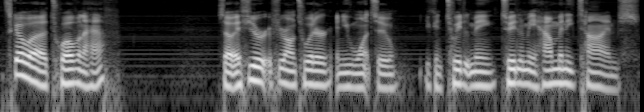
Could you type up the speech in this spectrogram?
Let's go uh 12 and a half. So if you're if you're on Twitter and you want to, you can tweet at me. Tweet at me how many times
